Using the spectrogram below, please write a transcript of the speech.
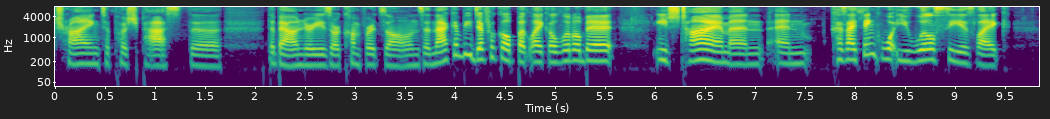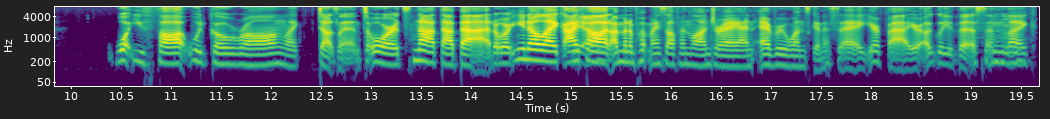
trying to push past the the boundaries or comfort zones and that can be difficult but like a little bit each time and and cuz I think what you will see is like what you thought would go wrong like doesn't or it's not that bad or you know like i Yeah. thought i'm gonna put myself in lingerie and everyone's gonna say you're fat you're ugly this and Mhm. like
